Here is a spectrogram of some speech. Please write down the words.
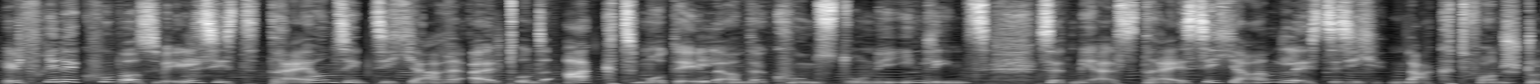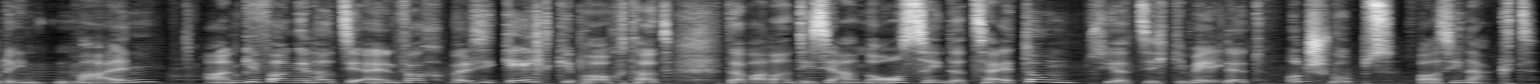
Elfriede Kub aus Wels ist 73 Jahre alt und Aktmodell an der Kunstuni in Linz. Seit mehr als 30 Jahren lässt sie sich nackt von Studenten malen. Angefangen hat sie einfach, weil sie Geld gebraucht hat. Da war dann diese Annonce in der Zeitung, sie hat sich gemeldet und schwupps war sie nackt.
